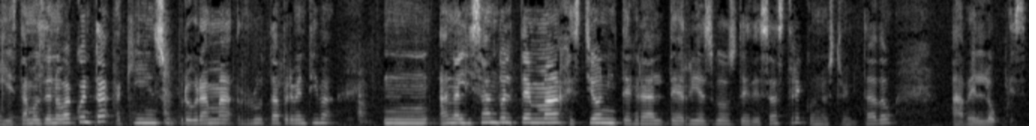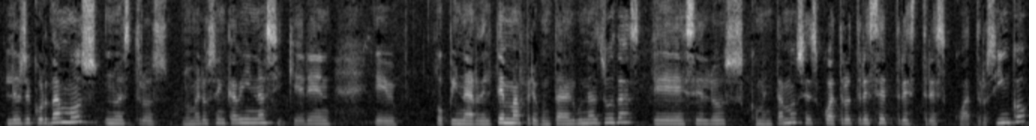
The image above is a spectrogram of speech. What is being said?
Y estamos de nueva cuenta aquí en su programa Ruta Preventiva, mmm, analizando el tema gestión integral de riesgos de desastre con nuestro invitado Abel López. Les recordamos nuestros números en cabina si quieren eh, opinar del tema, preguntar algunas dudas, eh, se los comentamos, es 413-3345,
